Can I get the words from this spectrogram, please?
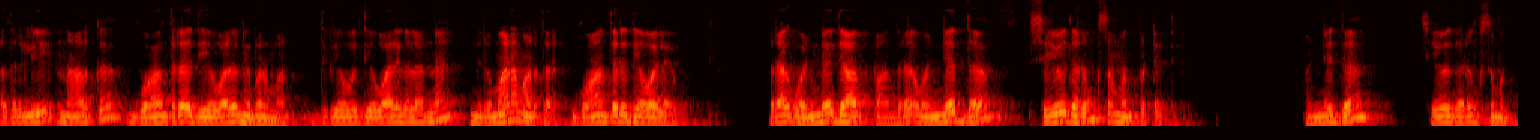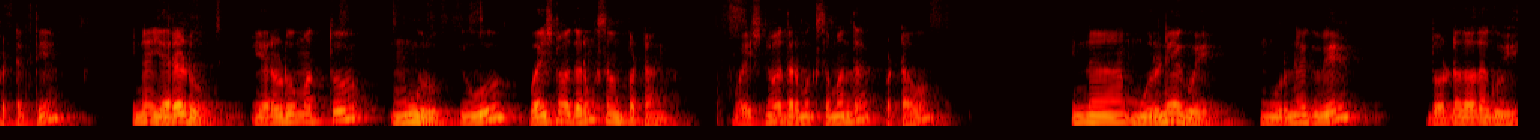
ಅದರಲ್ಲಿ ನಾಲ್ಕು ಗುಹಾಂತರ ದೇವಾಲಯ ನಿರ್ಮಾಣ ಮಾಡಿ, ದೇವ, ದೇವಾಲಯಗಳನ್ನು ನಿರ್ಮಾಣ ಮಾಡ್ತಾರೆ. ಗುಹಾಂತರ ದೇವಾಲಯ ಅದ್ರಾಗ ಒಂದೇದು ಯಾವಪ್ಪ ಅಂದ್ರೆ ಒಂದೇದ್ದು ಶೈವ ಧರ್ಮಕ್ಕೆ ಸಂಬಂಧಪಟ್ಟೈತಿ. ಒಂದೇದ್ದು ಶೈವ ಧರ್ಮಕ್ಕೆ ಸಂಬಂಧಪಟ್ಟೈತಿ. ಇನ್ನು ಎರಡು ಎರಡು ಮತ್ತು ಮೂರು ಇವು ವೈಷ್ಣವ ಧರ್ಮಕ್ಕೆ ಸಂಬಂಧಪಟ್ಟಂಗ. ವೈಷ್ಣವ ಧರ್ಮಕ್ಕೆ ಸಂಬಂಧಪಟ್ಟವು. ಇನ್ನು ಮೂರನೇ ಗುಹೆ ಮೂರನೇ ಗುಹೆ ದೊಡ್ಡದಾದ ಗುಹೆ.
